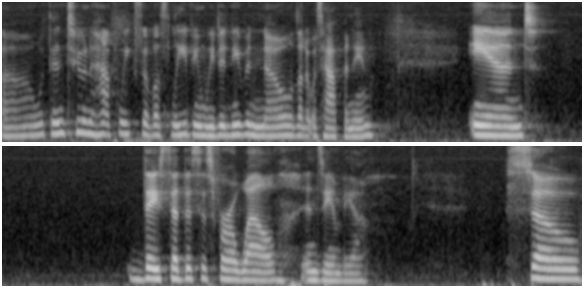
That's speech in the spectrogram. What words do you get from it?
Uh, within two and a half weeks of us leaving, we didn't even know that it was happening. And they said, This is for a well in Zambia. So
